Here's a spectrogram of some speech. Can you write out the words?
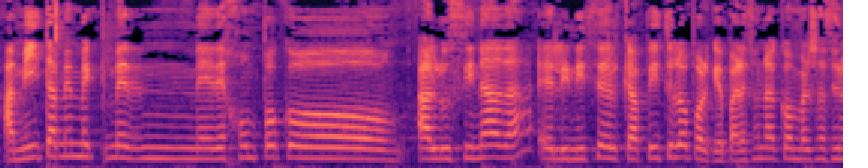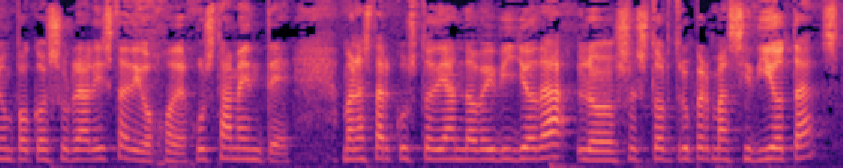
A mí también me, me- me dejó un poco alucinada el inicio del capítulo porque parece una conversación un poco surrealista. Digo, joder, justamente van a estar custodiando a Baby Yoda los Stormtroopers más idiotas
